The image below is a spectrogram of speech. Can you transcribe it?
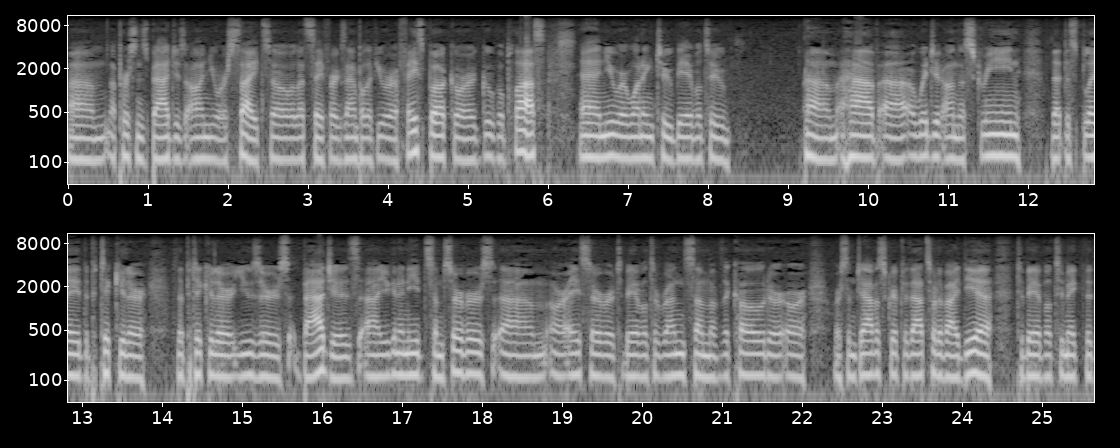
um, a person's badges on your site. So let's say, for example, if you were a Facebook or Google Plus and you were wanting to be able to um, have uh, a widget on the screen that displayed the particular the particular user's badges, uh, you're going to need some servers um, or a server to be able to run some of the code or, or, or some JavaScript or that sort of idea to be able to make the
